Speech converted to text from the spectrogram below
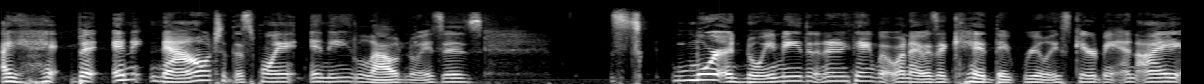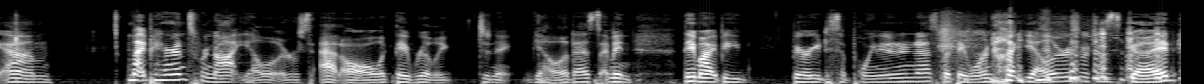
I hate. But any now to this point, any loud noises more annoy me than anything. But when I was a kid, they really scared me. And I, um, my parents were not yellers at all. Like they really didn't yell at us. I mean, they might be very disappointed in us, but they were not yellers, which was good.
